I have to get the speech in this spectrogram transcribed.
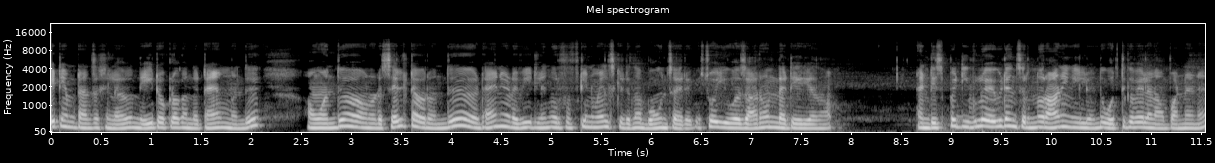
ஏடிஎம் ட்ரான்சாக்ஷனில் அதாவது இந்த எயிட் ஓ கிளாக் அந்த டைம் வந்து அவன் வந்து அவனோட செல் டவர் வந்து டைனியோட வீட்லேருந்து ஒரு ஃபிஃப்டீன் மைல்ஸ் கிட்ட தான் பவுன்ஸ் ஆயிருக்கு. So you was around that area தான். அண்ட் டிஸ்பைட் இவ்வளோ எவிடன்ஸ் இருந்தும் ராணி நீல் வந்து ஒத்துக்கவே இல்லை நான் பண்ணேன்னு.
